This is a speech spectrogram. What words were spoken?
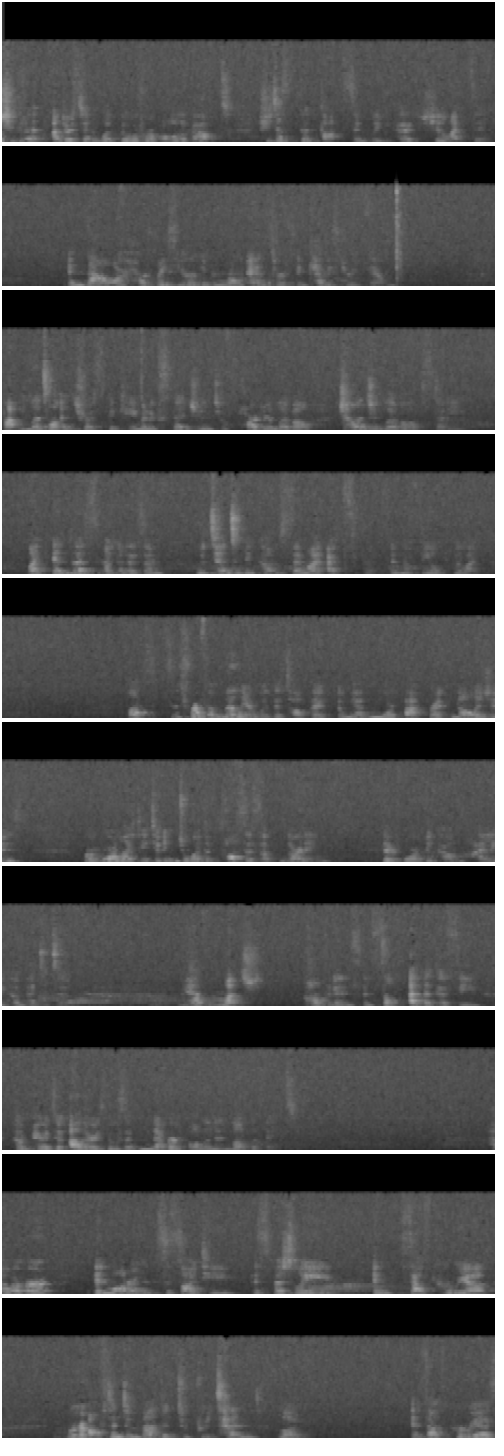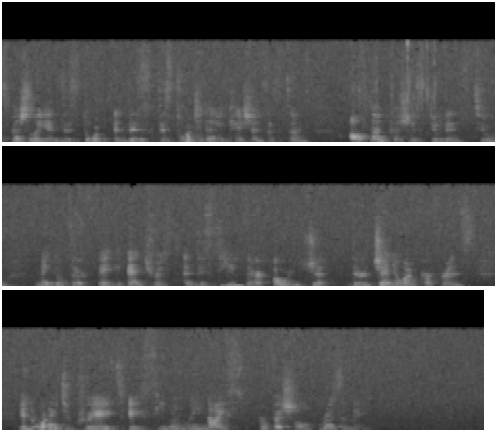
Though she couldn't understand what those were all about, she just did that simply because she liked it. And now I hardly see her giving wrong answers in chemistry exams. That little interest became an extension to harder level, challenging level of study. Like in this mechanism, we tend to become semi-experts in the field we like. Plus, since we're familiar with the topic and we have more background knowledges, we're more likely to enjoy the process of learning therefore become highly competitive. We have much confidence and self-efficacy compared to others who have never fallen in love with it. However, in modern society, especially in South Korea, we're often demanded to pretend love. In South Korea, especially in, in this distorted education system, often pushes students to make up their fake interest and deceive their own ge their genuine preference in order to create a seemingly nice professional resume.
